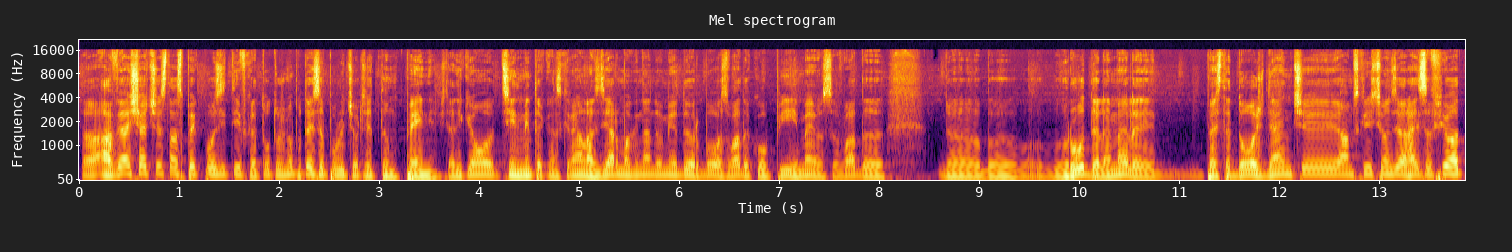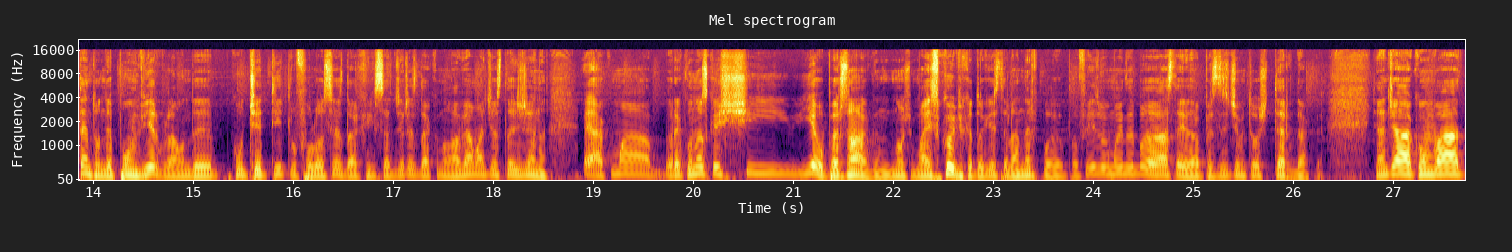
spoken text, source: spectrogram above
uh, avea și acest aspect pozitiv, că totuși nu puteai să publici orice tâmpenie. Adică eu țin minte când scriam la ziar, mă gândeam de o mie de ori, bă, o să vadă copiii mei, o să vadă uh, uh, rudele mele, peste 20 de ani ce am scris eu în ziar. Hai să fiu atent unde pun virgula, unde, cu ce titlu folosesc, dacă exagerez, dacă nu. Aveam această jenă. E, acum recunosc că și eu personal, când, nu știu, mai scuipi că o chestie la nerv pe, pe Facebook, mă gândesc, bă, asta e, peste 10 minute o șterg dacă. Și atunci, cumva,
